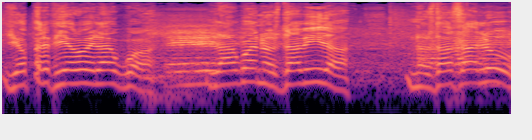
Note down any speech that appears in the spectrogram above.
yo prefiero el agua. El agua nos da vida nos da salud.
